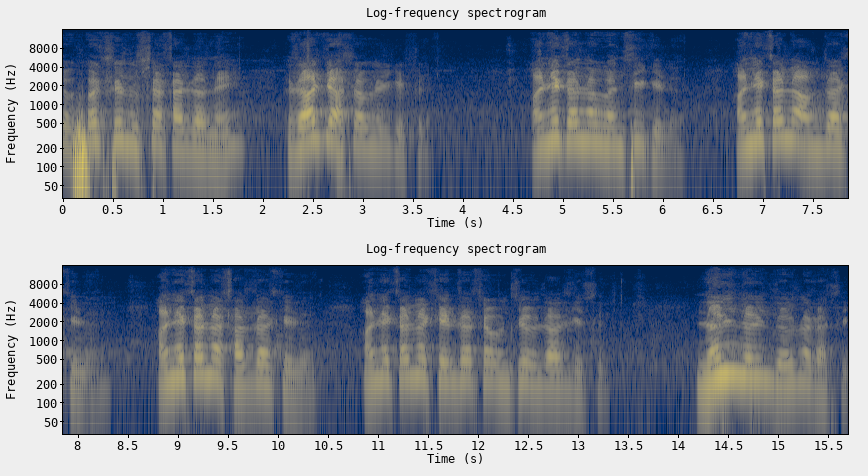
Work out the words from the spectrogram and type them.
तर पक्ष नुसता काढला नाही राज्य हातामध्ये घेतलं. अनेकांना मंत्री केलं अनेकांना आमदार केलं अनेकांना खासदार केलं अनेकांना केंद्राच्या मंत्रिमंडळात घेतलं. नवीन नवीन धोरणं घातली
